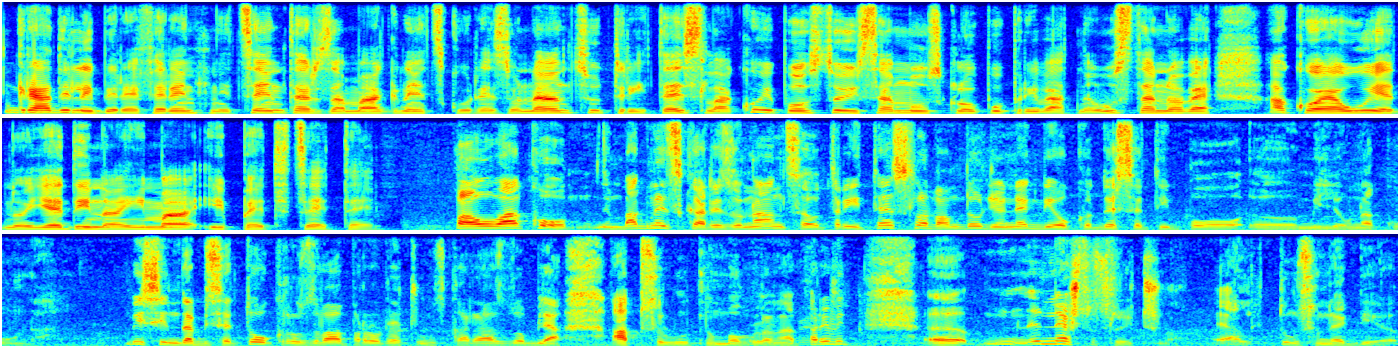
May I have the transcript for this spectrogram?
Gradili bi referentni centar za magnetsku rezonancu 3 Tesla koji postoji samo u sklopu privatne ustanove, a koja ujedno jedina ima i 5 CT. Pa ovako, magnetska rezonanca od 3 Tesla vam dođe negdje oko 10,5 e, milijuna kuna. Mislim da bi se to kroz dva proračunska razdoblja apsolutno moglo napraviti. E, nešto slično, ali tu su negdje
